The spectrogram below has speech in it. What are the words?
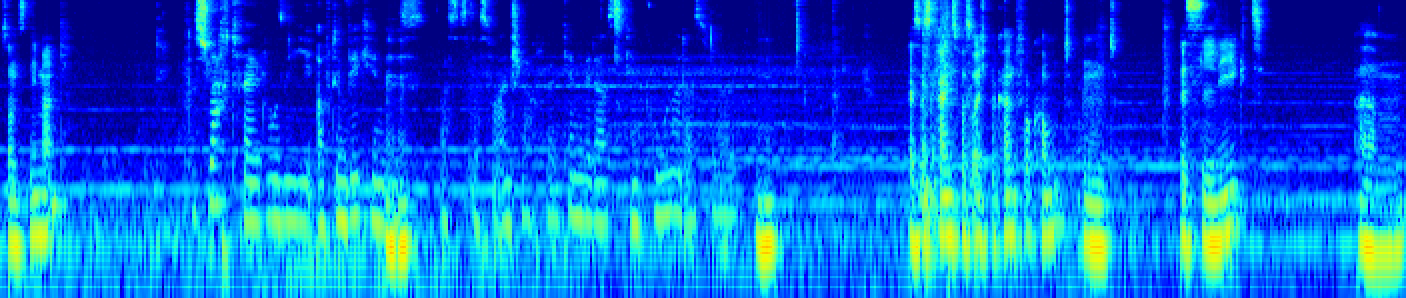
Sonst niemand? Das Schlachtfeld, wo sie auf dem Weg hin Mhm. ist. Was ist das für ein Schlachtfeld? Kennen wir das? Kennt Kona das vielleicht? Mhm. Es ist keins, was euch bekannt vorkommt und es liegt ähm,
